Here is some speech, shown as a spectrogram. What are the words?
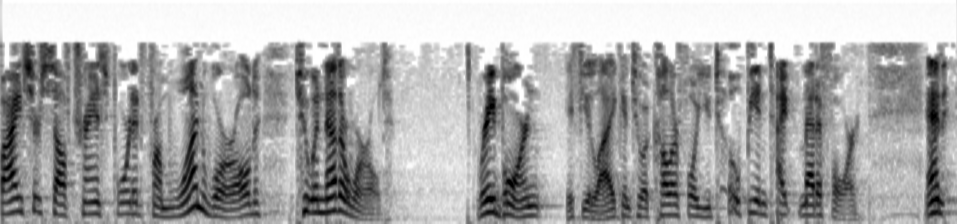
finds herself transported from one world to another world. Reborn, if you like, into a colorful utopian type metaphor. And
